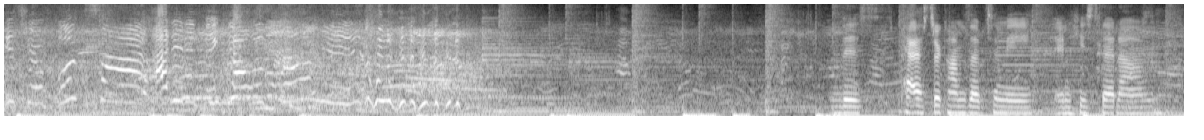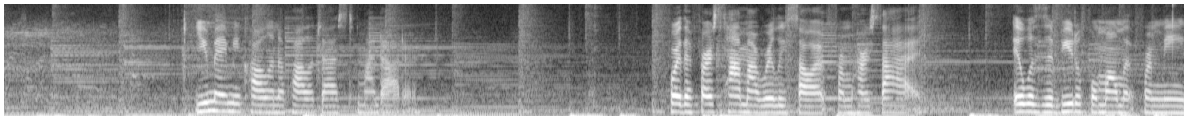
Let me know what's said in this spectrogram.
get your book signed. I didn't think y'all pastor comes up to me and he said, um, you made me call and apologize to my daughter. For the first time, I really saw it from her side. It was a beautiful moment for me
